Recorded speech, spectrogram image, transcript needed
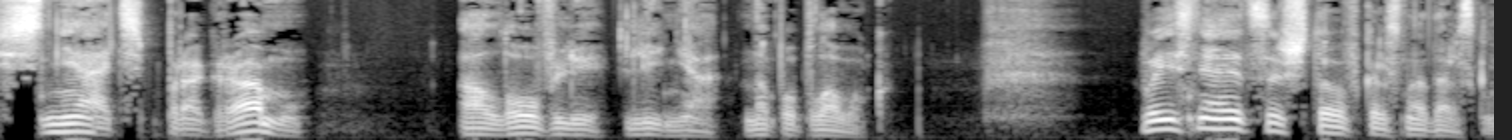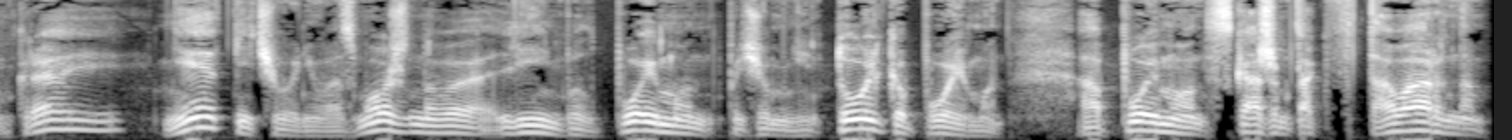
снять программу о ловле линя на поплавок. Выясняется, что в Краснодарском крае нет ничего невозможного. Линь был пойман, причем не только пойман, а пойман, скажем так, в товарном,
